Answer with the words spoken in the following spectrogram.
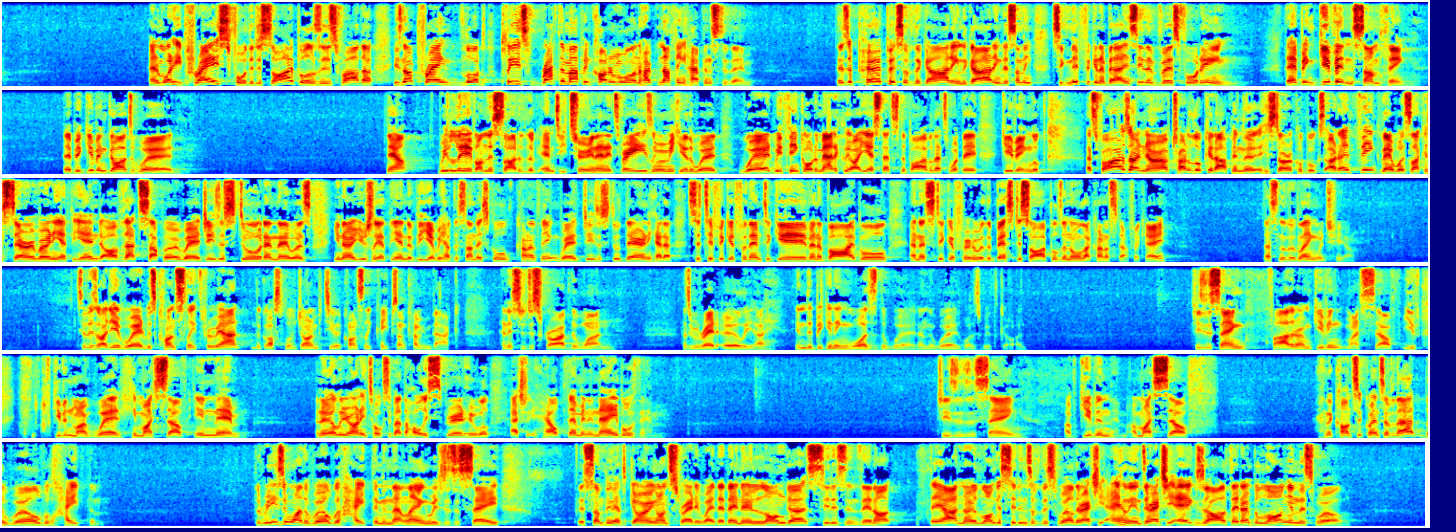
And what he prays for the disciples is, Father, he's not praying, Lord, please wrap them up in cotton wool and hope nothing happens to them. There's a purpose of the guarding. The guarding, there's something significant about it. You see them verse 14. They have been given something. They've been given God's word. Now, we live on this side of the empty tomb, and it's very easy when we hear the word word, we think automatically, oh, yes, that's the Bible. That's what they're giving. Look, as far as I know, I've tried to look it up in the historical books. I don't think there was like a ceremony at the end of that supper where Jesus stood and there was, you know, usually at the end of the year we have the Sunday school kind of thing where Jesus stood there and he had a certificate for them to give and a Bible and a sticker for who were the best disciples and all that kind of stuff, okay? That's not the language here. So, this idea of word was constantly, throughout the Gospel of John in particular, constantly keeps on coming back. And it's to describe the one as we read earlier, in the beginning was the Word, and the Word was with God. Jesus is saying, Father, I'm giving myself, you've, I've given my word, myself in them. And earlier on, he talks about the Holy Spirit who will actually help them and enable them. Jesus is saying, I've given them of myself. And the consequence of that, the world will hate them. The reason why the world will hate them in that language is to say there's something that's going on straight away, that they're no longer citizens. They're not, they are no longer citizens of this world. They're actually aliens. They're actually exiles. They don't belong in this world.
